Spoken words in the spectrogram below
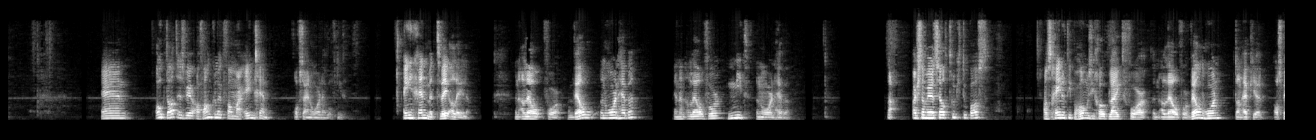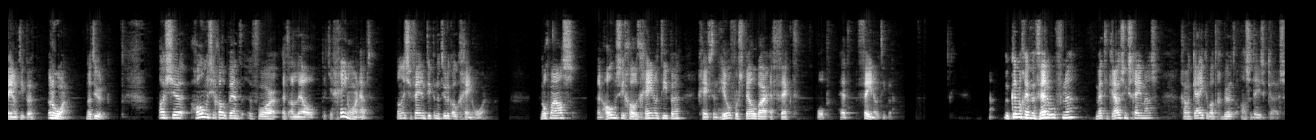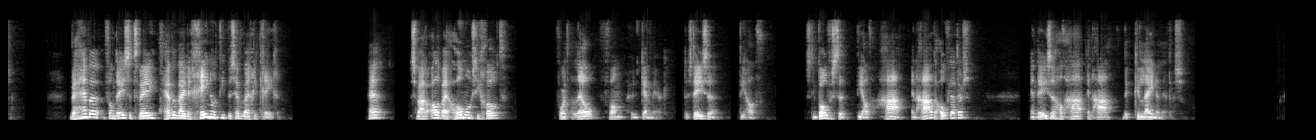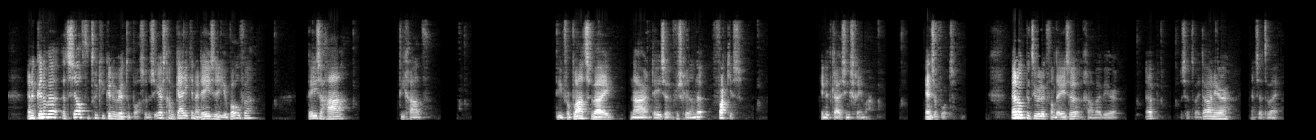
En ook dat is weer afhankelijk van maar één gen. Of zij een hoorn hebben of niet. Eén gen met twee allelen. Een allel voor wel een hoorn hebben en een allel voor niet een hoorn hebben. Nou, als je dan weer hetzelfde trucje toepast. Als het genotype homozygoot blijkt voor een allel voor wel een hoorn, dan heb je als fenotype een hoorn. Natuurlijk. Als je homozygoot bent voor het allel dat je geen hoorn hebt, dan is je fenotype natuurlijk ook geen hoorn. Nogmaals, een homozygoot genotype geeft een heel voorspelbaar effect op het fenotype. Nou, we kunnen nog even verder oefenen met die kruisingsschema's. Gaan we kijken wat er gebeurt als we deze kruisen. We hebben van deze twee, hebben wij de genotypes hebben wij gekregen. ze waren allebei homozygoot voor het allel van hun kenmerk. Dus deze die had dus die bovenste die had H en H, de hoofdletters. En deze had H en H, de kleine letters. En dan kunnen we hetzelfde trucje kunnen we weer toepassen. Dus eerst gaan we kijken naar deze hierboven. Deze H, die gaat, die verplaatsen wij naar deze verschillende vakjes in het kruisingsschema. Enzovoort. En ook natuurlijk van deze gaan wij weer, up, zetten wij daar neer en zetten wij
